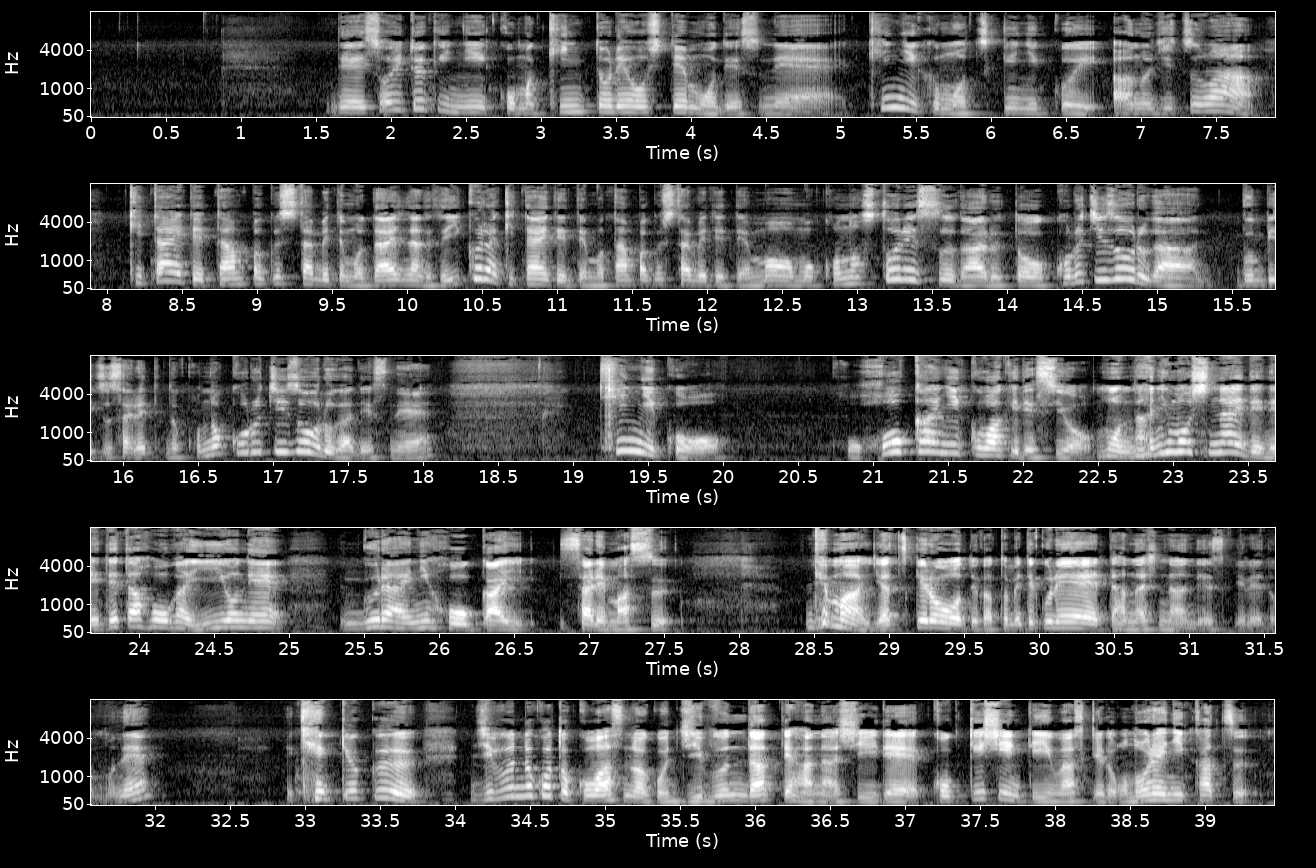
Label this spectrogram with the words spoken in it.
で、そういう時に、こう、まあ、筋トレをしてもですね、筋肉もつきにくい。あの、実は、鍛えてタンパク質食べても大事なんですけど、いくら鍛えててもタンパク質食べてても、もうこのストレスがあると、コルチゾールが分泌されてるの、このコルチゾールがですね、筋肉をこう崩壊に行くわけですよ。もう何もしないで寝てた方がいいよね、ぐらいに崩壊されます。で、まあ、やっつけろというか止めてくれって話なんですけれどもね。結局、自分のこと壊すのはこう自分だって話で、国旗心って言いますけど、己に勝つ。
